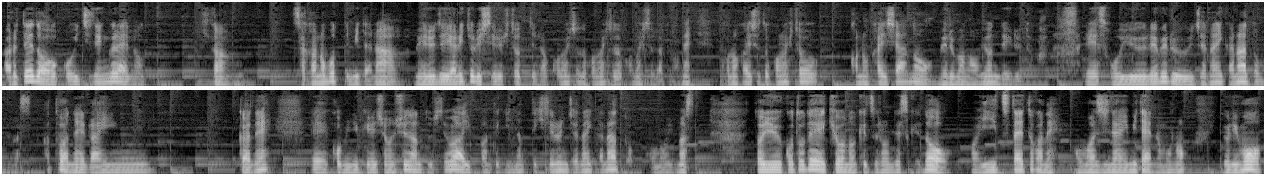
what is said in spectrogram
ある程度、こう1年ぐらいの期間、遡ってみたら、メールでやり取りしてる人っていうのは、この人とこの人とこの人だとかね、この会社とこの人、この会社のメルマガを読んでいるとか、えー、そういうレベルじゃないかなと思います。あとはね、LINE がね、えー、コミュニケーション手段としては一般的になってきてるんじゃないかなと思います。ということで今日の結論ですけど、まあ、言い伝えとかね、おまじないみたいなものよりも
